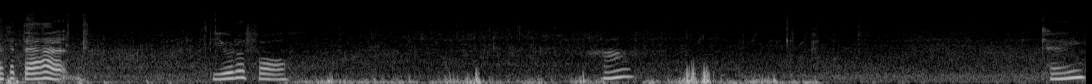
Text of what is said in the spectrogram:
Look at that. Beautiful. Huh? Okay.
